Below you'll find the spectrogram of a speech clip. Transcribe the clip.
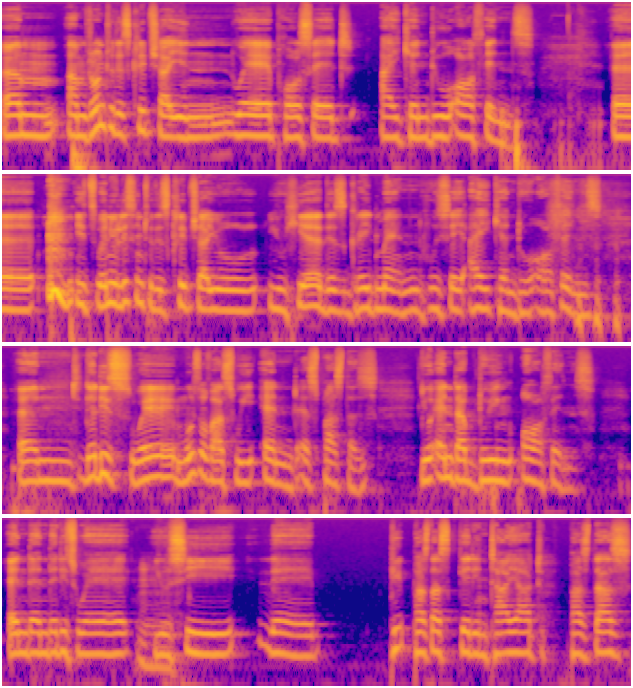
Um, I'm drawn to the scripture in where Paul said, "I can do all things." Uh, it's when you listen to the scripture, you you hear this great man who say, "I can do all things," and that is where most of us we end as pastors. You end up doing all things, and then that is where you see the pastors getting tired, pastors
